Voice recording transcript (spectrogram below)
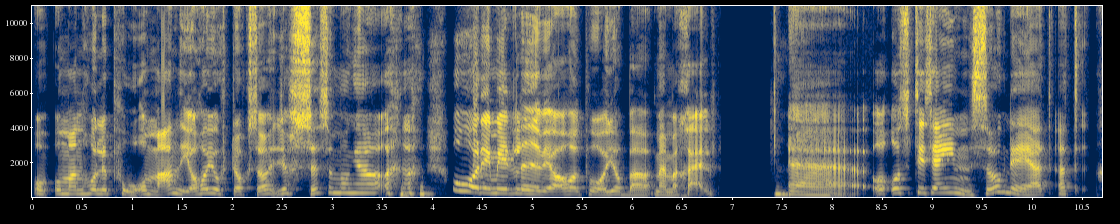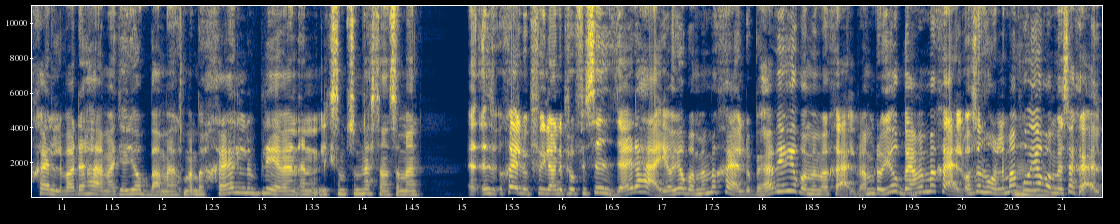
och, och, man håller på, och man, jag har gjort det också, jösses så många år i mitt liv jag har hållit på att jobba med mig själv. Mm. Eh, och, och tills jag insåg det, att, att själva det här med att jag jobbar med, med mig själv blev en, en liksom som, nästan som en självuppfyllande profetia i det här. Jag jobbar med mig själv, då behöver jag jobba med mig själv. Ja, men då jobbar jag med mig själv och sen håller man på att mm. jobba med sig själv.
